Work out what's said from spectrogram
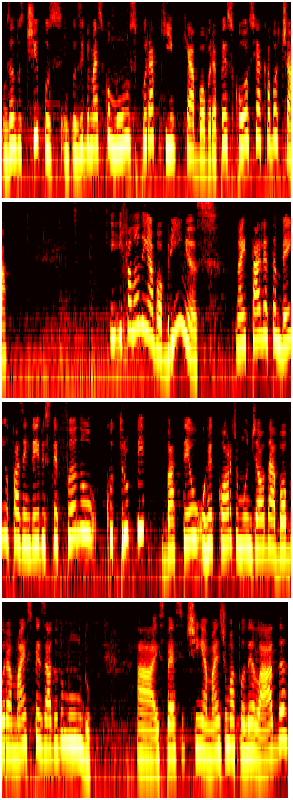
usando tipos, inclusive, mais comuns por aqui, que é a abóbora pescoço e a cabochá. E, e falando em abobrinhas, na Itália também o fazendeiro Stefano Cutrupi bateu o recorde mundial da abóbora mais pesada do mundo. A espécie tinha mais de uma tonelada,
